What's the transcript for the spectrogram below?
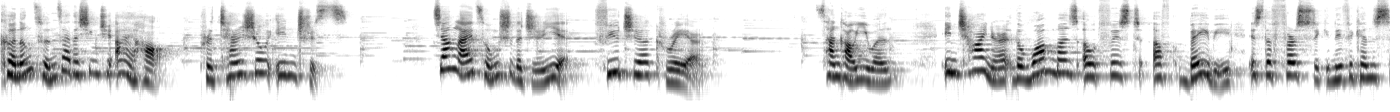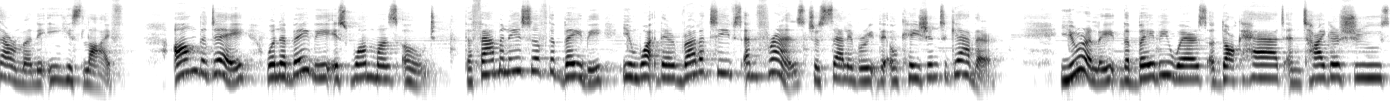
可能存在的兴趣爱好 potential interests，将来从事的职业 future career。参考译文：In China, the one-month-old feast of baby is the first significant ceremony in his life. On the day when a baby is one month old, the families of the baby invite their relatives and friends to celebrate the occasion together. Usually, the baby wears a dog hat and tiger shoes,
